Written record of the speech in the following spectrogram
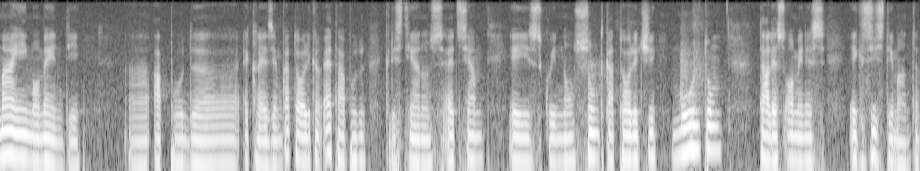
mai momenti uh, apud uh, ecclesiam catholicam et apud christianos etiam eis qui non sunt catholici multum tales homines existimant.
